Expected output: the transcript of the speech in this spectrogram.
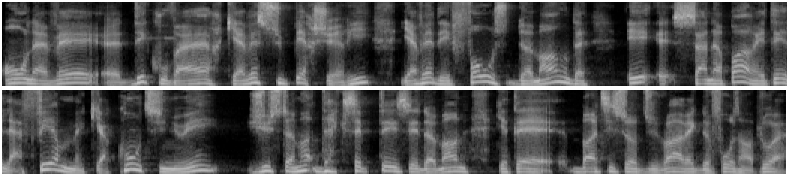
on avait euh, découvert qu'il y avait supercherie, il y avait des fausses demandes et ça n'a pas arrêté la firme qui a continué justement d'accepter ces demandes qui étaient bâties sur du vent avec de faux emplois.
